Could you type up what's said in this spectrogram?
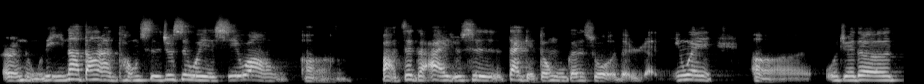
而努力。那当然，同时就是我也希望呃。把这个爱就是带给动物跟所有的人，因为呃，我觉得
